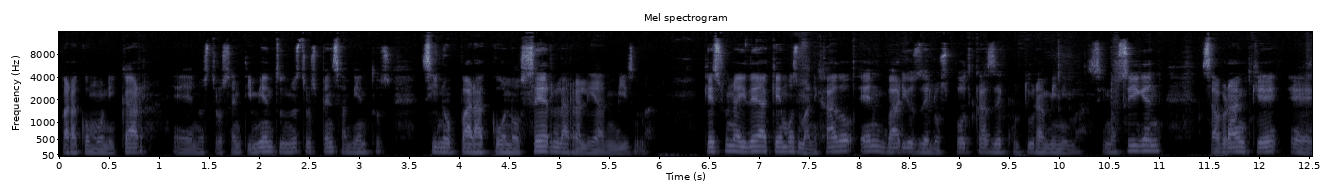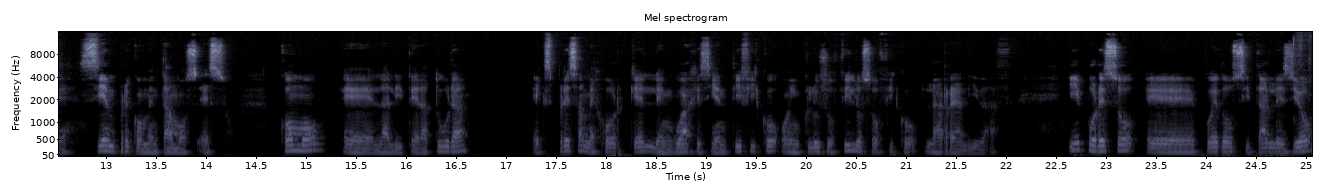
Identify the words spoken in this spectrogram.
para comunicar eh, nuestros sentimientos, nuestros pensamientos, sino para conocer la realidad misma, que es una idea que hemos manejado en varios de los podcasts de cultura mínima. Si nos siguen, sabrán que eh, siempre comentamos eso, cómo eh, la literatura expresa mejor que el lenguaje científico o incluso filosófico la realidad. Y por eso eh, puedo citarles yo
